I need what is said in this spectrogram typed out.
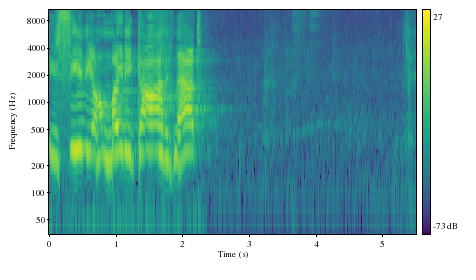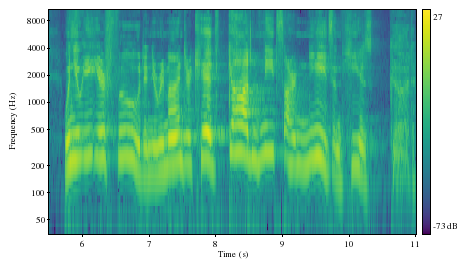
Do you see the Almighty God in that? When you eat your food and you remind your kids, God meets our needs and He is good.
